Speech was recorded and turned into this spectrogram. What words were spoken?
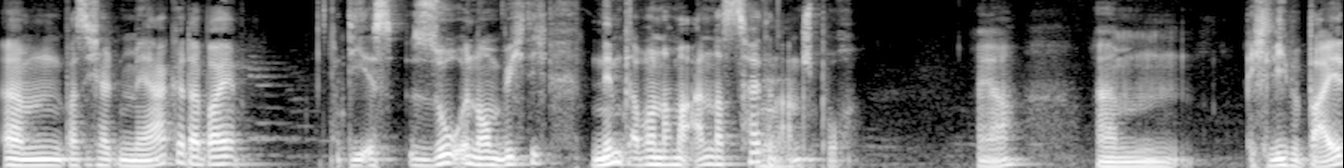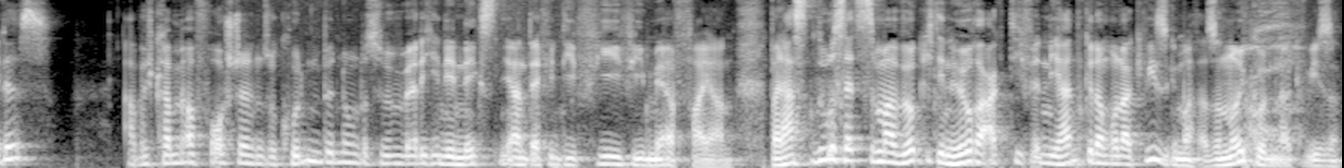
ähm, was ich halt merke dabei, die ist so enorm wichtig, nimmt aber nochmal anders Zeit in Anspruch. Ja, ähm, ich liebe beides, aber ich kann mir auch vorstellen, so Kundenbindung, das werde ich in den nächsten Jahren definitiv viel, viel mehr feiern. Weil hast du das letzte Mal wirklich den Hörer aktiv in die Hand genommen und Akquise gemacht, also Neukundenakquise?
